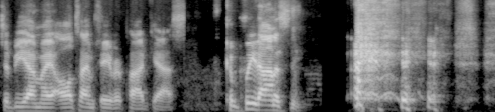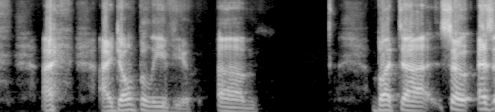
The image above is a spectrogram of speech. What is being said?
to be on my all-time favorite podcast. Complete honesty. I I don't believe you. Um, but uh, so as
